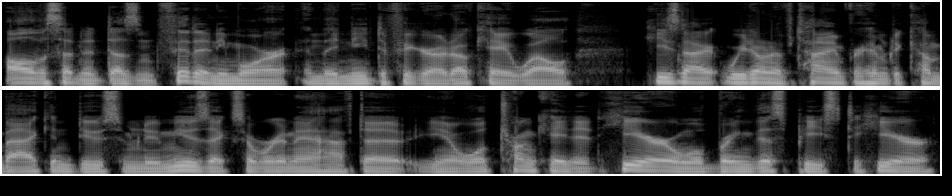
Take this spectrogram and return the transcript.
all of a sudden it doesn't fit anymore, and they need to figure out, okay, well he's not we don't have time for him to come back and do some new music. So we're going to have to you know we'll truncate it here and we'll bring this piece to here.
